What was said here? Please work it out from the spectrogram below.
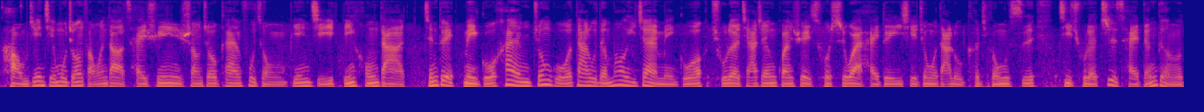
好，我们今天节目中访问到财讯双周刊副总编辑林宏达，针对美国和中国大陆的贸易战，美国除了加征关税措施外，还对一些中国大陆科技公司寄出了制裁等等，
